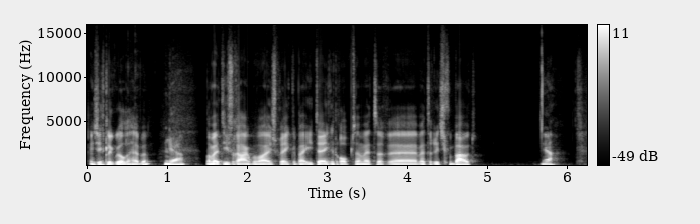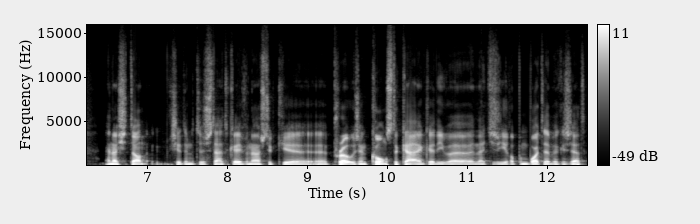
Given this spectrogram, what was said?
inzichtelijk wilde hebben, Ja. dan werd die vraag bij wijze van spreken bij IT gedropt en werd er, eh, werd er iets gebouwd. Ja. En als je dan, ik zit in de tussentijd ook even naar een stukje eh, pros en cons te kijken, die we netjes hier op een bord hebben gezet.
